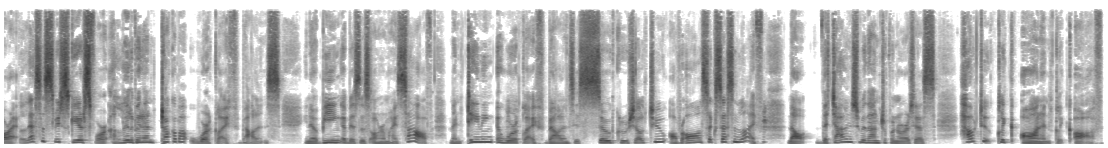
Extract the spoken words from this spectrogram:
All right, let's switch gears for a little bit and talk about work life balance. You know, being a business owner myself, maintaining a work life balance is so crucial to overall success in life. Now, the challenge with entrepreneurs is how to click on and click off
